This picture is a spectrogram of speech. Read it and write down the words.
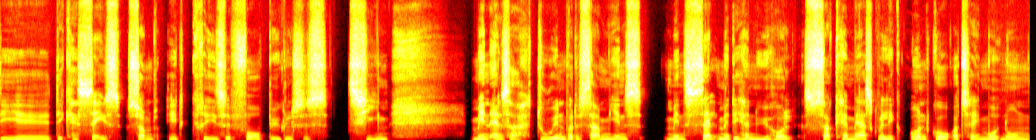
Det, øh, det kan ses som et kriseforebyggelsesteam. Men altså, du er inde på det samme, Jens. Men selv med det her nye hold, så kan Mærsk vel ikke undgå at tage imod nogle,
